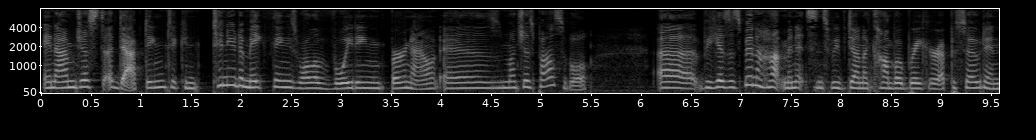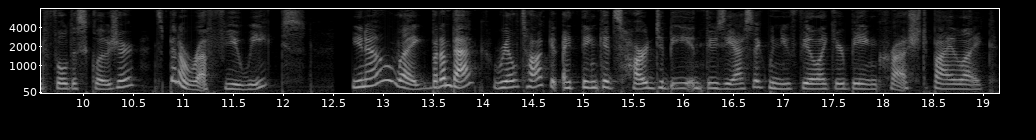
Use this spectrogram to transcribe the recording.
and I'm just adapting to continue to make things while avoiding burnout as much as possible. Uh, because it's been a hot minute since we've done a combo breaker episode, and full disclosure, it's been a rough few weeks. You know, like, but I'm back. Real talk. I think it's hard to be enthusiastic when you feel like you're being crushed by, like,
